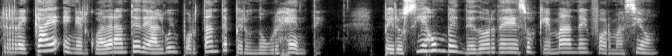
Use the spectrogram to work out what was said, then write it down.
recae en el cuadrante de algo importante pero no urgente. Pero si es un vendedor de esos que manda información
